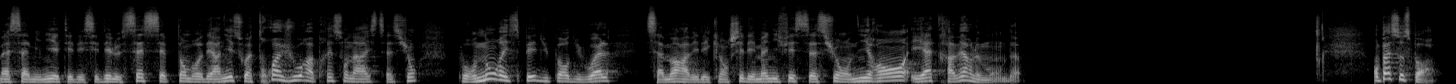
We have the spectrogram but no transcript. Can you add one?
Massa Amini était décédé le 16 septembre dernier, soit trois jours après son arrestation pour non-respect du port du voile. Sa mort avait déclenché des manifestations en Iran et à travers le monde. On passe au sport.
